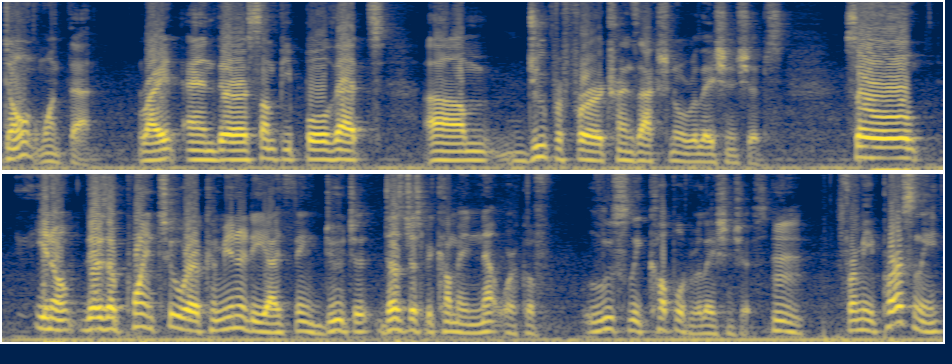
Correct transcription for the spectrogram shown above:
don't want that right and there are some people that um, do prefer transactional relationships so you know there's a point too where a community i think do ju- does just become a network of loosely coupled relationships Mm. for me personally,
